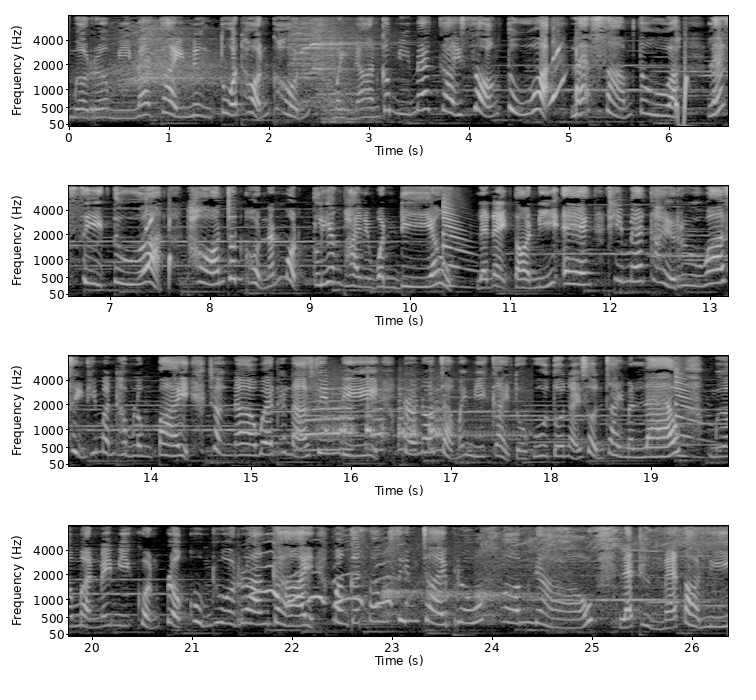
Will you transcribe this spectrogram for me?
เมื่อเริ่มมีแม่ไก่หนึ่งตัวถอนขน ไม่นานก็มีแม่ไก่สองตัว และสามตัว และสี่ตัว ถอนจนขนนั้นหมดเกลี้ยงภายในวันเดียว และในตอนนี้เองที่แม่ไก่รู้ว่าสิ่งที่มันทำลงไปช่างน่าเวทนาสิ้นดี เพราะนอกจากไม่มีไก่ตัวผู้ตัวไหนสนใจมันแล้ว เมื่อมันไม่มีขนปกคลุมทั่วร่างกาย มันก็ต้องสิ้นใจเพราะว่าความหนาว และถึงแม้ตอนนี้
